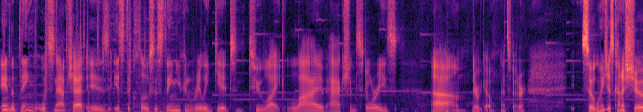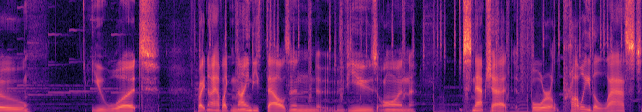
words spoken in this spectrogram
And the thing with Snapchat is it's the closest thing you can really get to like live action stories. Um, there we go. That's better. So let me just kind of show you what. Right now, I have like 90,000 views on Snapchat for probably the last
